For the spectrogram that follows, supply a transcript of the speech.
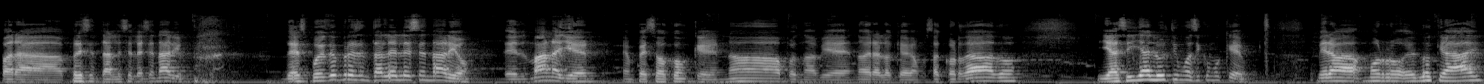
para presentarles el escenario. Después de presentarle el escenario, el manager empezó con que no, pues no había, no era lo que habíamos acordado. Y así ya el último, así como que, mira, morro, es lo que hay.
